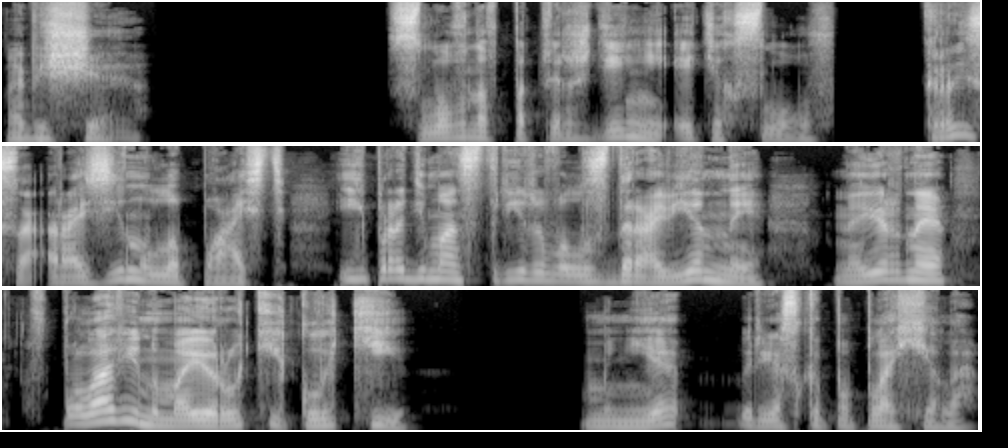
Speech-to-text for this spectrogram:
Обещаю. Словно в подтверждении этих слов Крыса разинула пасть и продемонстрировала здоровенные, наверное, в половину моей руки клыки. Мне резко поплохело.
